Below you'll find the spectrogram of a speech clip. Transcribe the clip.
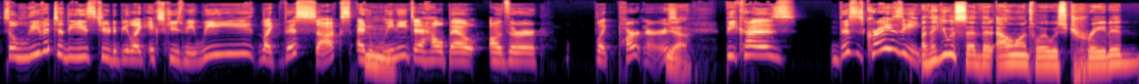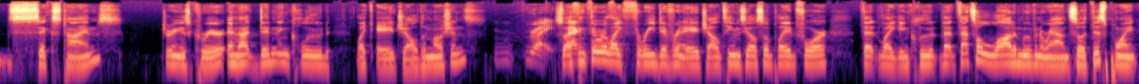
So leave it to these two to be like, excuse me, we like this sucks, and we need to help out other like partners, Hmm. Yeah. because this is crazy. I think it was said that Al Montoya was traded six times during his career, and that didn't include like AHL demotions. right. So I think there were like three different AHL teams he also played for that like include that. That's a lot of moving around. So at this point,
